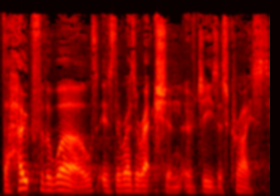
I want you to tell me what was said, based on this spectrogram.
The hope for the world is the resurrection of Jesus Christ.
